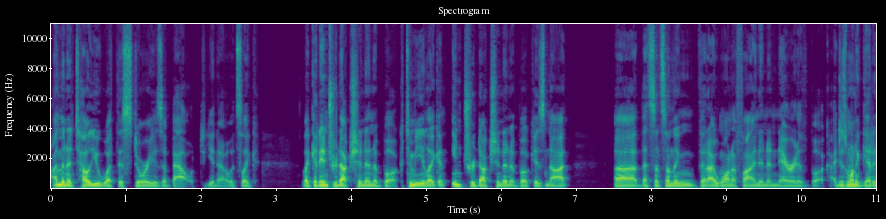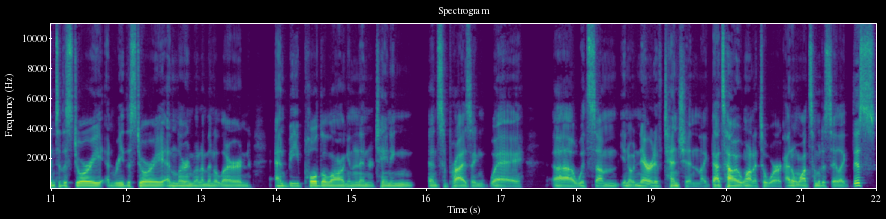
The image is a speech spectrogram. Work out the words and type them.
I'm gonna tell you what this story is about. You know, it's like like an introduction in a book. To me, like an introduction in a book is not uh, that's not something that I want to find in a narrative book. I just want to get into the story and read the story and learn what I'm going to learn and be pulled along in an entertaining and surprising way uh, with some, you know, narrative tension. Like that's how I want it to work. I don't want someone to say like this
